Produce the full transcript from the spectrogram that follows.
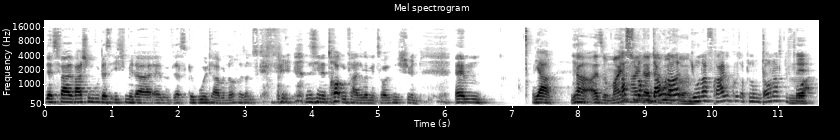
das war, war schon gut, dass ich mir da ähm, das geholt habe noch, weil sonst sonst ist hier eine Trockenphase bei mir zu Hause, nicht schön. Ähm, ja, Ja, also mein hast du noch einen Downer? Jona, Frage kurz, ob du noch einen Downer hast, bevor...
